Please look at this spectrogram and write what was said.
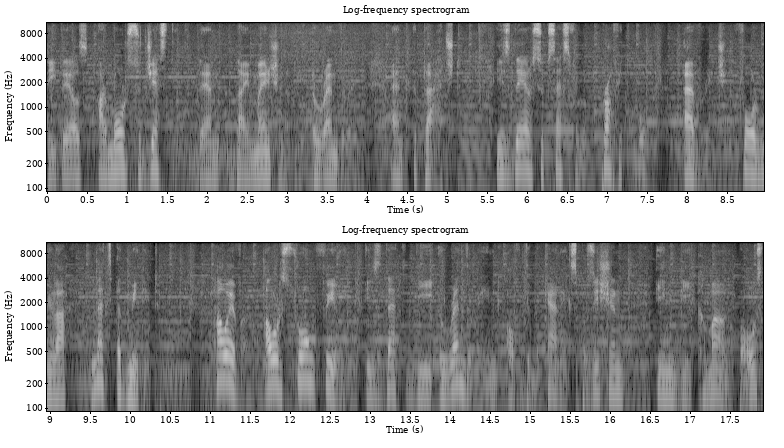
details are more suggestive than dimensionally rendered and attached. Is their successful, profitable, average formula? Let's admit it. However, our strong feeling is that the rendering of the mechanic's position in the command post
